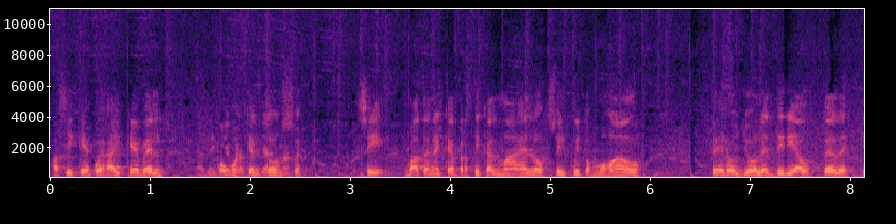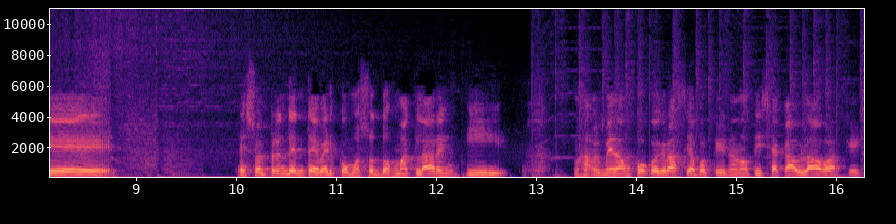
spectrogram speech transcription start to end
así que pues hay que ver cómo es que entonces, sí, va a tener que practicar más en los circuitos mojados, pero yo les diría a ustedes que es sorprendente ver cómo esos dos McLaren y a mí me da un poco de gracia porque hay una noticia que hablaba que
